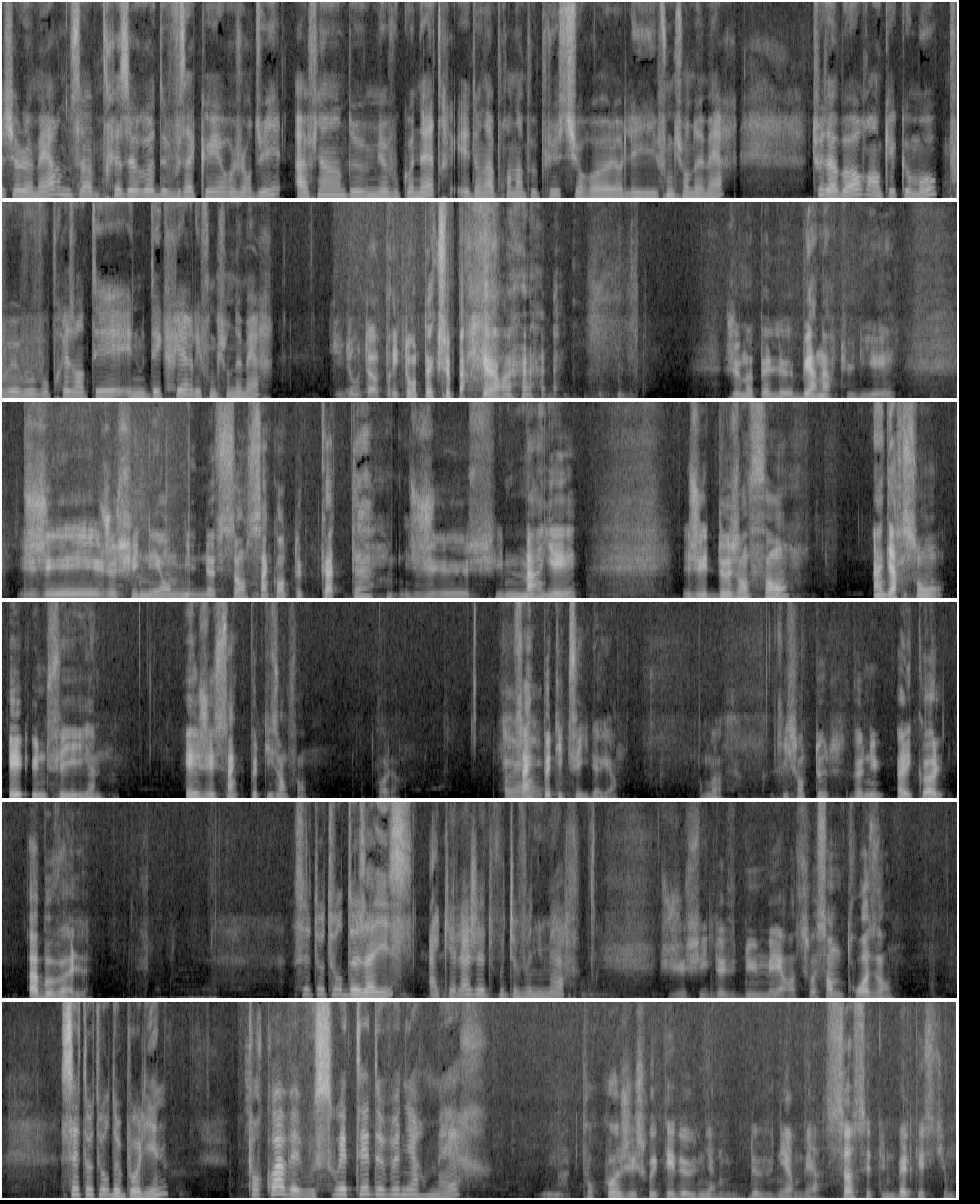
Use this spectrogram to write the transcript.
monsieur le maire, nous sommes très heureux de vous accueillir aujourd'hui afin de mieux vous connaître et d'en apprendre un peu plus sur euh, les fonctions de maire. Tout d'abord, en quelques mots, pouvez-vous vous présenter et nous décrire les fonctions de maire? Dis donc, tu as pris ton texte par cœur. hein. Je m'appelle Bernard Tullier. Je suis né en 1954. Je suis marié. J'ai deux enfants, un garçon et une fille. Et j'ai cinq petits-enfants. Voilà. Euh, Cinq petites filles d'ailleurs. Voilà. Qui sont tous venus à l'école à Beauval. C'est au tour de Zaïs. À quel âge êtes-vous devenu maire Je suis devenu maire à 63 ans. C'est au tour de Pauline. Pourquoi avez-vous souhaité devenir maire Pourquoi j'ai souhaité devenir, devenir maire Ça, c'est une belle question.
